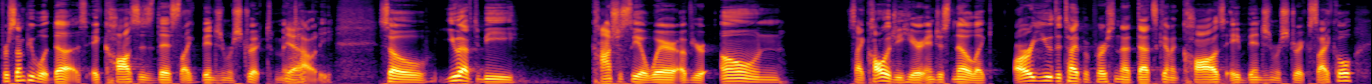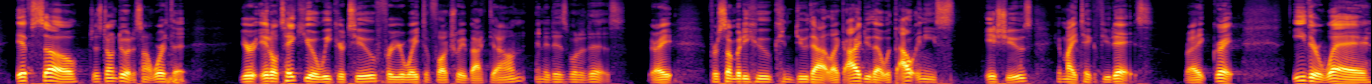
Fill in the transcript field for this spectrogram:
For some people, it does. It causes this like binge and restrict mentality. Yeah. So you have to be consciously aware of your own psychology here and just know like, are you the type of person that that's going to cause a binge and restrict cycle? If so, just don't do it. It's not worth it. You're, it'll take you a week or two for your weight to fluctuate back down, and it is what it is, right? For somebody who can do that, like I do that without any issues, it might take a few days, right? Great. Either way,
